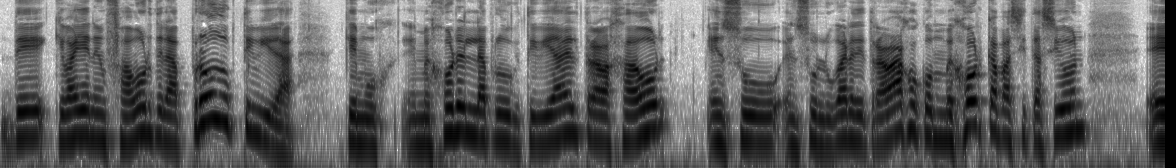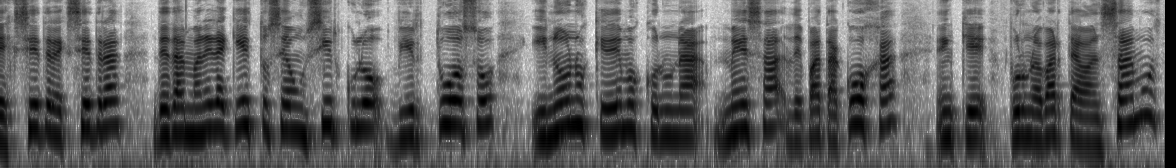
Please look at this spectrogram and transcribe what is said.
de que vayan en favor de la productividad, que eh, mejoren la productividad del trabajador en, su, en sus lugares de trabajo con mejor capacitación, etcétera, etcétera, de tal manera que esto sea un círculo virtuoso y no nos quedemos con una mesa de pata coja en que por una parte avanzamos,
